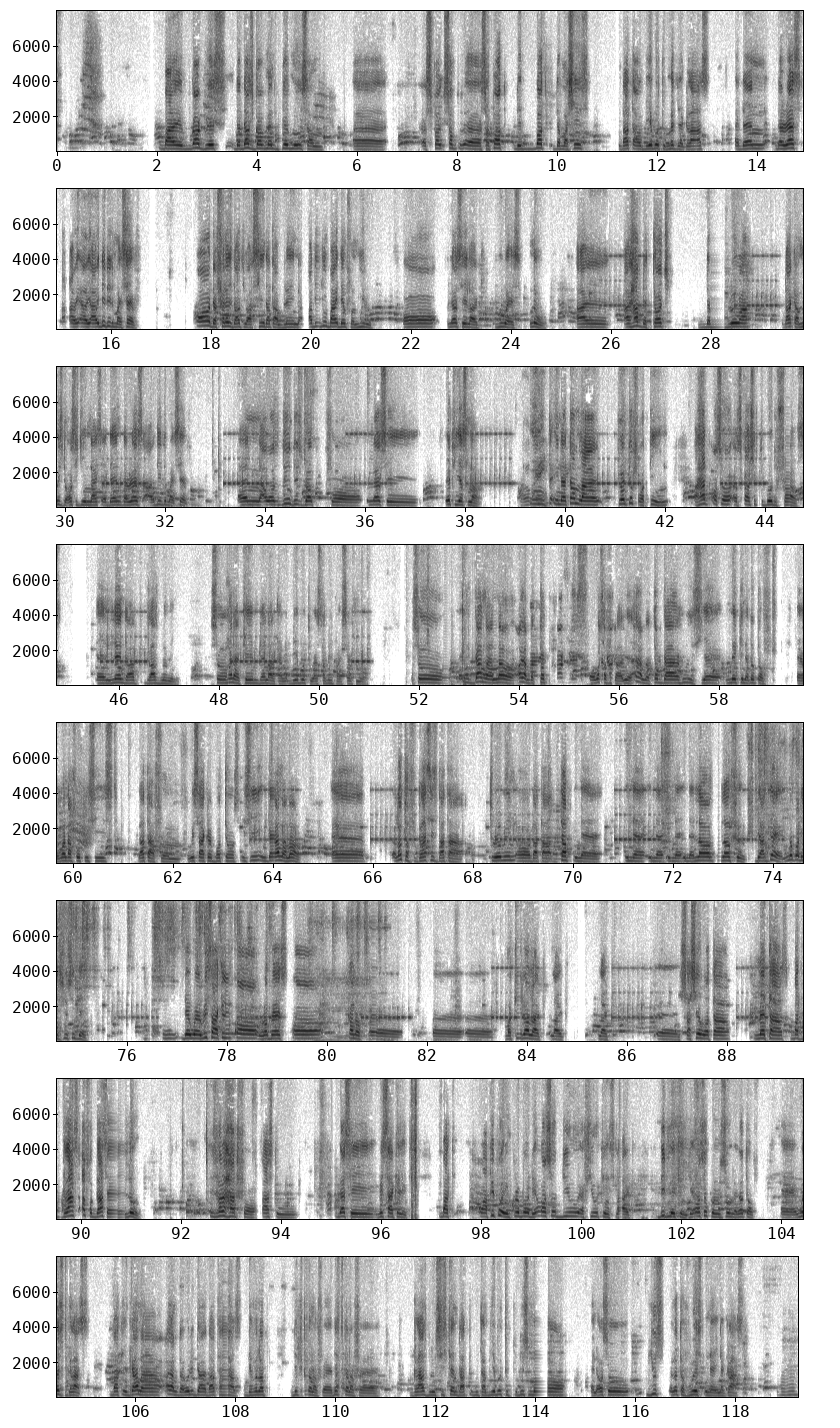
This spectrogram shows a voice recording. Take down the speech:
By God grace, the Dutch government gave me some Uh, uh, support. the, both the machines that I'll be able to make the glass, and then the rest I, I, I did it myself. All the furnace that you are seeing that I'm blowing, I didn't buy them from Europe or let's say like US. No, I I have the torch, the blower that can mix the oxygen nice, and then the rest I did it myself. And I was doing this job for let's say eight years now. Okay. In, in a timeline 2014, I had also a scholarship to go to France and learn that glass blowing. So when I came, then I can be able to establish myself more. So in Ghana now, I am the top, or West Africa, yeah, I am the top guy who is here making a lot of uh, wonderful pieces that are from recycled bottles. You see, in Ghana now, uh, a lot of glasses that are throwing or that are dumped in a in a in a in a, in a land landfill. They are there. Nobody's using them. They were recycling all rubbers, all kind of uh, uh, uh, material like like like uh, sachet water, metals, but glass. For glass alone, it's very hard for us to let's say recycle it. But our people in Krobo, they also do a few things like bead making. They also consume a lot of uh, waste glass. But in Ghana, I am the only guy that has developed this kind of uh, this kind of uh, glass blue system that we can be able to produce more and also use a lot of waste in the in the glass. Mhm.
